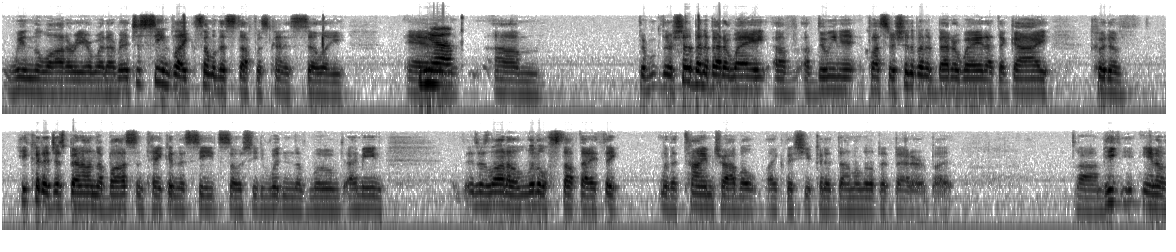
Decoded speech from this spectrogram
win the lottery or whatever. It just seemed like some of this stuff was kind of silly. And, Yeah. Um, there, there should have been a better way of, of doing it. Plus, there should have been a better way that the guy could have. He could have just been on the bus and taken the seat, so she wouldn't have moved. I mean, there's a lot of little stuff that I think with a time travel like this you could have done a little bit better. But um, he, he- you know,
